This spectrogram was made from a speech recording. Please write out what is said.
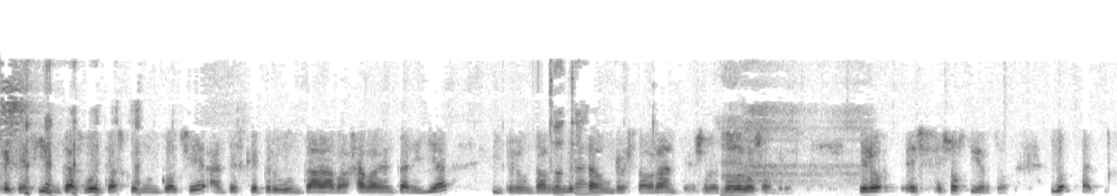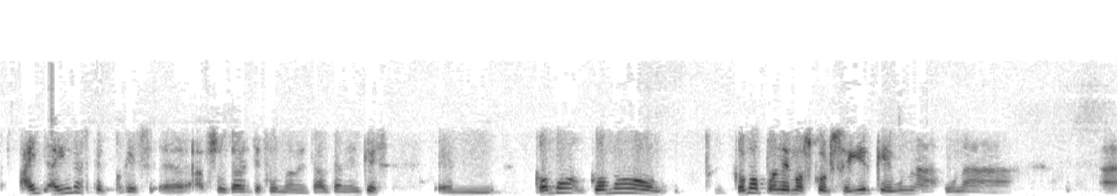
700 vueltas con un coche antes que preguntar a bajar la ventanilla y preguntar dónde Total. está un restaurante, sobre todo los hombres. Pero es- eso es cierto. Lo- hay, hay un aspecto que es eh, absolutamente fundamental también, que es em, cómo, cómo, cómo podemos conseguir que una, una a-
